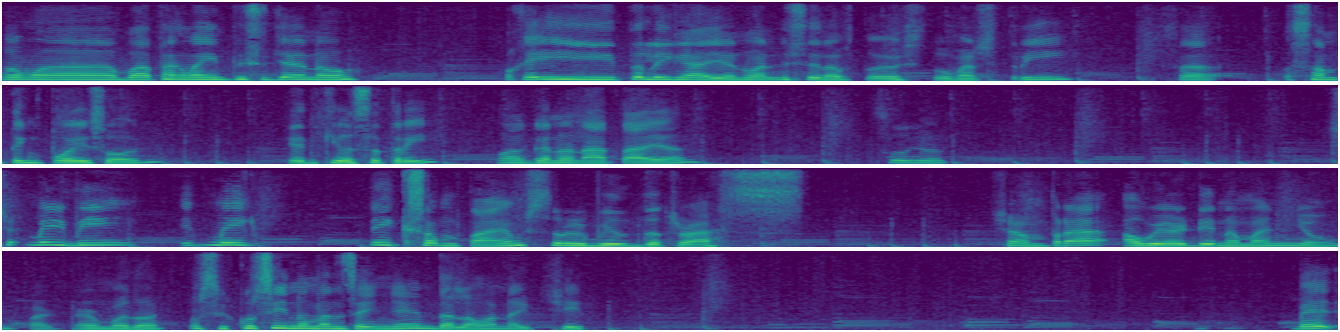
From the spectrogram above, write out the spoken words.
Kung mga batang 90s dyan, no? Pakituloy nga yun. One is enough, two is too much. Three, sa something poison can kill sa tree. Mga ganun ata yan. So, yun. Maybe, it may take some time to rebuild the trust. Siyempre, aware din naman yung partner mo doon. Kung, kung sino man sa inyo, yung dalawa nag-cheat. Be,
